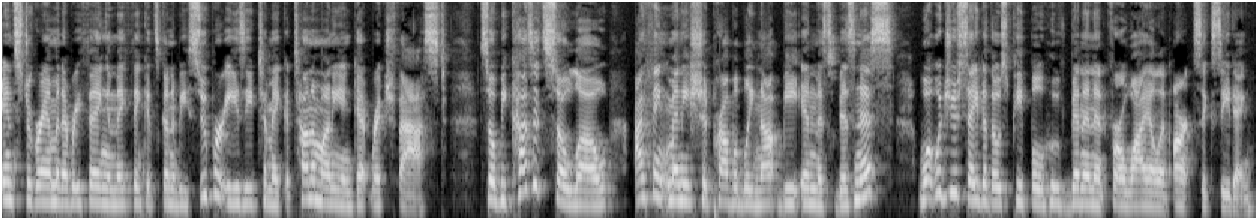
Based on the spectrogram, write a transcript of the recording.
Instagram and everything, and they think it's going to be super easy to make a ton of money and get rich fast. So, because it's so low, I think many should probably not be in this business. What would you say to those people who've been in it for a while and aren't succeeding?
